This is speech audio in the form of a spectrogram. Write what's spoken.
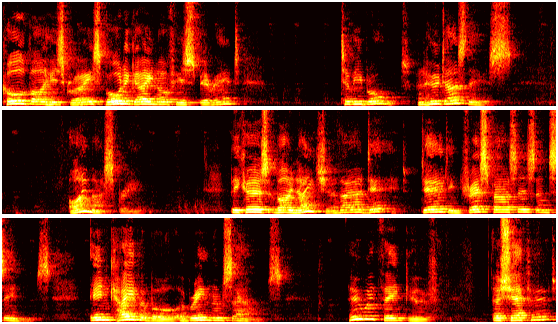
called by His grace, born again of His Spirit, to be brought. And who does this? I must bring. Because by nature they are dead, dead in trespasses and sins, incapable of bringing themselves. Who would think of a shepherd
